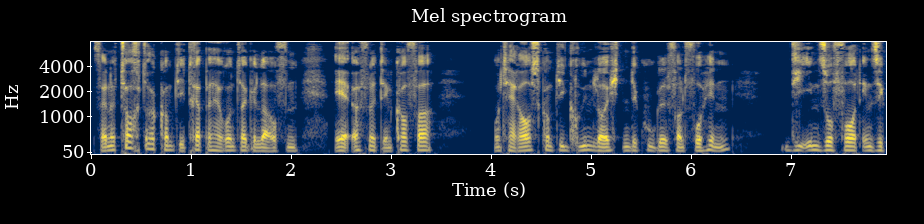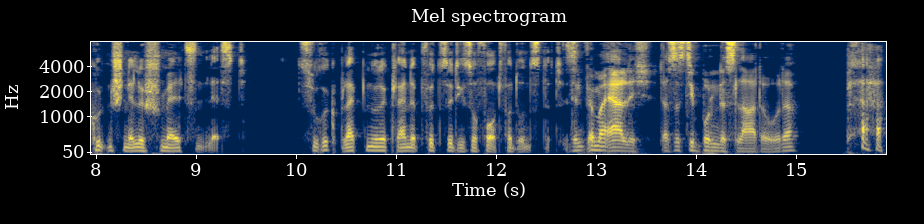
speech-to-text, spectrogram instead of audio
Seine Tochter kommt die Treppe heruntergelaufen, er öffnet den Koffer und heraus kommt die grün leuchtende Kugel von vorhin, die ihn sofort in Sekundenschnelle schmelzen lässt. Zurück bleibt nur eine kleine Pfütze, die sofort verdunstet. Sind wir mal ehrlich, das ist die Bundeslade, oder?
